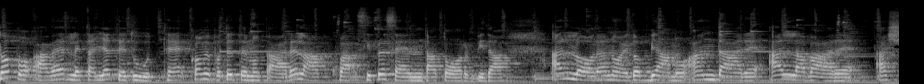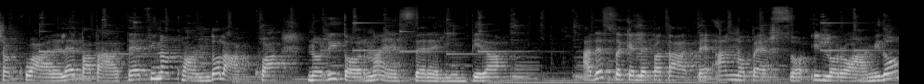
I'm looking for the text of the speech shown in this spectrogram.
Dopo averle tagliate tutte, come potete notare, l'acqua si presenta torbida. Allora noi dobbiamo andare a lavare, a sciacquare le patate fino a quando l'acqua non ritorna a essere limpida. Adesso che le patate hanno perso il loro amido,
